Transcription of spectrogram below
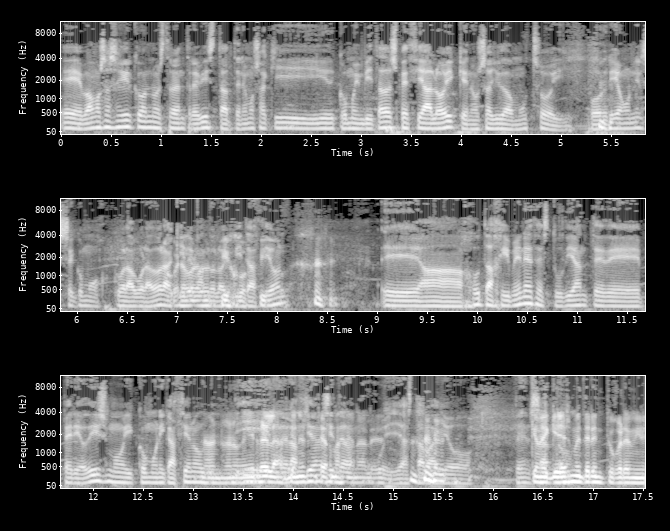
Eh, vamos a seguir con nuestra entrevista. Tenemos aquí como invitado especial hoy que nos ha ayudado mucho y podría unirse como colaborador. Aquí le mando la Fijo, invitación. Eh, a J. Jiménez, estudiante de periodismo y comunicación No, no, no, y y relaciones interna- internacionales. Uy, ya estaba yo pensando. Que me quieres meter en tu gremio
